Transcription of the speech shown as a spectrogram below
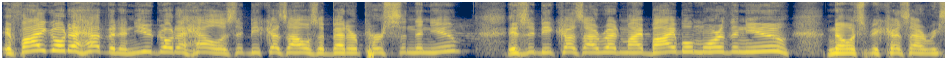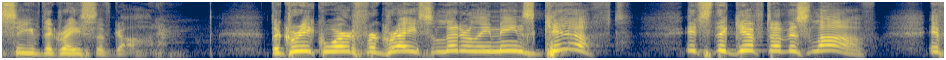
If I go to heaven and you go to hell, is it because I was a better person than you? Is it because I read my Bible more than you? No, it's because I received the grace of God. The Greek word for grace literally means gift, it's the gift of His love. If,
